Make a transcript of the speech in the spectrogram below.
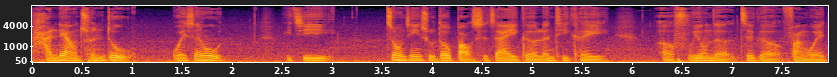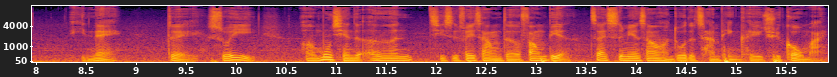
含量、纯度、微生物以及重金属都保持在一个人体可以呃服用的这个范围以内。对，所以呃目前的 N N 其实非常的方便，在市面上有很多的产品可以去购买。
